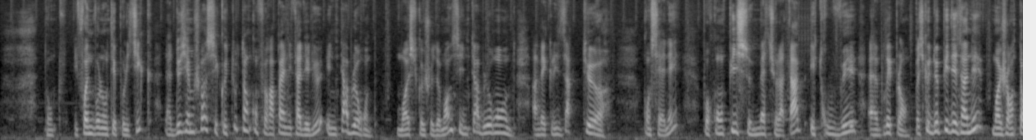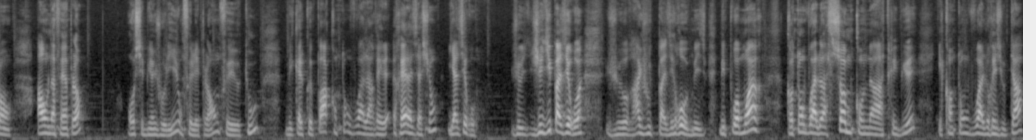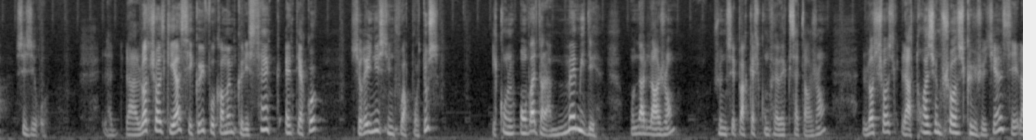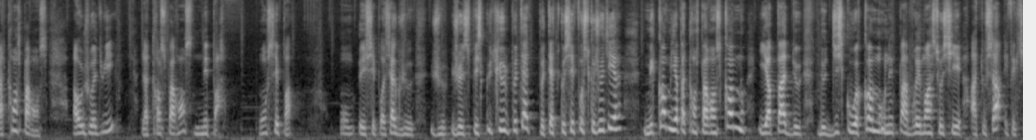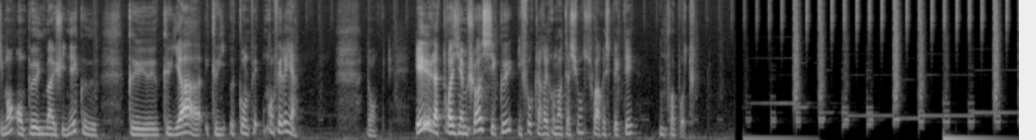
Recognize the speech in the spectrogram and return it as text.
Donc, il faut une volonté politique. La deuxième chose, c'est que tout le temps qu'on ne fera pas un état des lieux, une table ronde. Moi, ce que je demande, c'est une table ronde avec les acteurs concernés pour qu'on puisse se mettre sur la table et trouver un vrai plan. Parce que depuis des années, moi j'entends « Ah, on a fait un plan, oh c'est bien joli, on fait les plans, on fait tout », mais quelque part, quand on voit la réalisation, il y a zéro. Je ne dis pas zéro, hein. je ne rajoute pas zéro, mais, pour moi, quand on voit la somme qu'on a attribuée et quand on voit le résultat, c'est zéro. L'autre chose qu'il y a, c'est qu'il faut quand même que les cinq intercos se réunissent une fois pour tous et qu'on va dans la même idée. On a de l'argent, je ne sais pas qu'est-ce qu'on fait avec cet argent. La troisième chose que je tiens, c'est la transparence. Aujourd'hui, la transparence n'est pas. On ne sait pas et c'est pour ça que je, spécule peut-être, peut-être que c'est faux ce que je dis, hein. mais comme il n'y a pas de transparence, comme il n'y a pas de, discours, comme on n'est pas vraiment associé à tout ça, effectivement, on peut imaginer qu'on que, ne fait, rien. Donc, et la troisième chose, c'est qu'il faut que la réglementation soit respectée une fois pour toutes.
